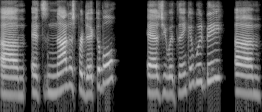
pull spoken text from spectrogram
Um, it's not as predictable as you would think it would be. Um,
